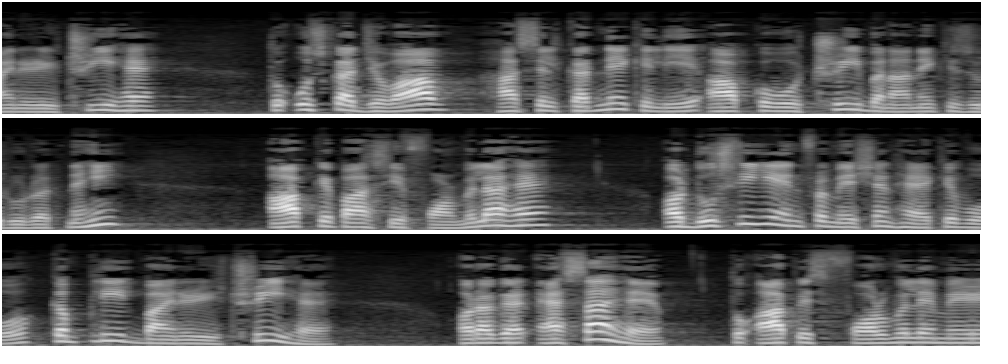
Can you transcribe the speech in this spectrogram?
بائنری ٹری ہے تو اس کا جواب حاصل کرنے کے لیے آپ کو وہ ٹری بنانے کی ضرورت نہیں آپ کے پاس یہ فارمولا ہے اور دوسری یہ انفارمیشن ہے ہے کہ وہ کمپلیٹ بائنری ٹری اور اگر ایسا ہے تو آپ اس فارمولے میں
